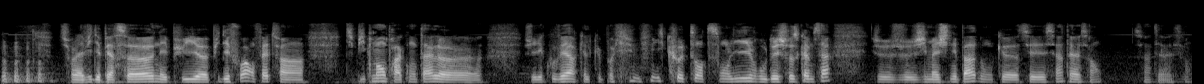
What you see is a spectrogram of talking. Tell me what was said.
sur la vie des personnes et puis euh, puis des fois en fait, enfin typiquement Pracontal, euh, j'ai découvert quelques polémiques autour de son livre ou des choses comme ça, je j'imaginais pas donc euh, c'est c'est intéressant, c'est intéressant.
